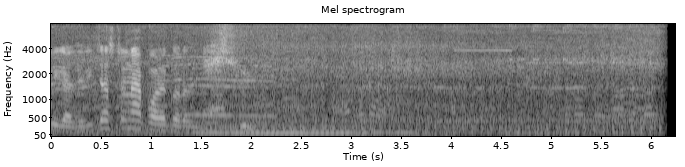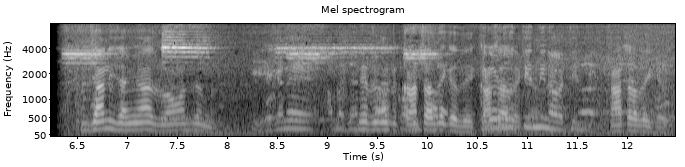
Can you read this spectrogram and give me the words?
ঠিক আছে রিচার্জটা না পরে করে দিন জানিস আমি আসব আমার জন্য। এখানে জানি কাঁচা দেখে দে কাঁচা দেখে। তিন দিন হবে তিন দিন। কাঁচা দেখে দে।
